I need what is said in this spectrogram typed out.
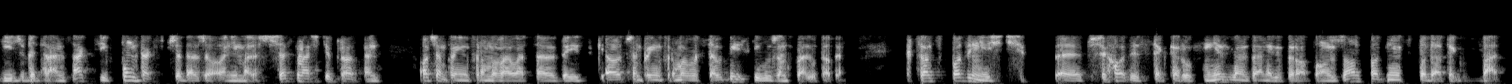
liczby transakcji w punktach sprzedaży o niemal 16%, o czym, poinformowała saudyjski, o czym poinformował Saudyjski Urząd Walutowy. Chcąc podnieść e, przychody z sektorów niezwiązanych z ropą, rząd podniósł podatek VAT.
